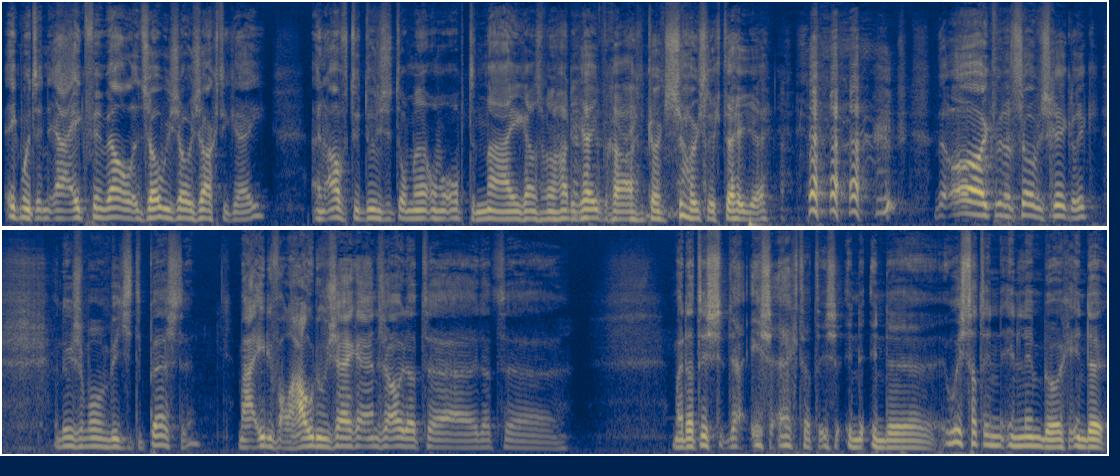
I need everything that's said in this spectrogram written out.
Ik, moet, ja, ik vind wel sowieso zachtig, hè. En af en toe doen ze het om, eh, om op te naaien. Gaan ze van harde greep gaan. Dan kan ik zo slecht tegen. oh, ik vind dat zo verschrikkelijk. Dan doen ze me om een beetje te pesten. Maar in ieder geval houdoe zeggen en zo. Dat, eh, dat, eh, maar dat is, dat is echt, dat is in de, in de, hoe is dat in, in Limburg? In de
